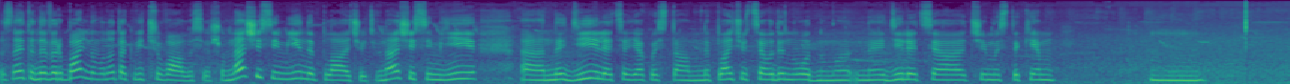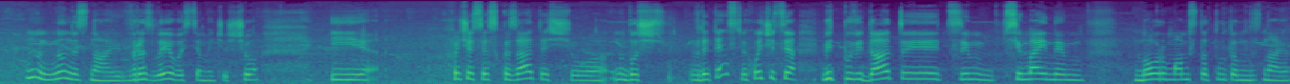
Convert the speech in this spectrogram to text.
знаєте, невербально воно так відчувалося, що в нашій сім'ї не плачуть, в нашій сім'ї е, не діляться якось там, не плачуться один одному, не діляться чимось таким. Ну, ну не знаю, вразливостями чи що. І Хочеться сказати, що ну бо ж в дитинстві хочеться відповідати цим сімейним нормам, статутам, не знаю.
